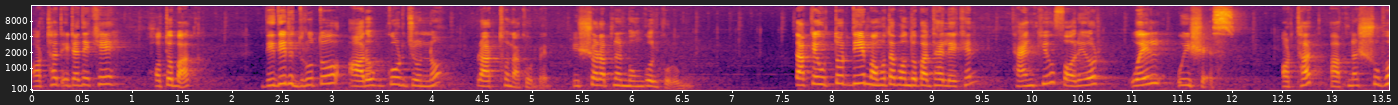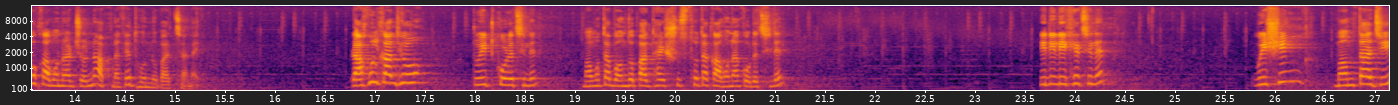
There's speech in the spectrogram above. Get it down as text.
অর্থাৎ এটা দেখে হতবাক। দিদির দ্রুত আরোগ্যর জন্য প্রার্থনা করবেন। ঈশ্বর আপনার মঙ্গল করুন। তাকে উত্তর দিয়ে মমতা বন্দ্যোপাধ্যায় লেখেন thank you for your well wishes অর্থাৎ আপনার শুভ কামনার জন্য আপনাকে ধন্যবাদ জানাই। রাহুল গান্ধীও টুইট করেছিলেন মমতা বন্দ্যোপাধ্যায়ের সুস্থতা কামনা করেছিলেন। তিনি লিখেছিলেন wishing Mamataji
